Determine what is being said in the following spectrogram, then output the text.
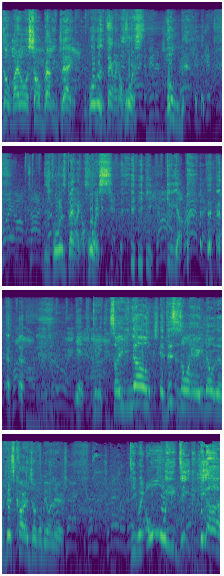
Don't right on Shawn Bradley back. Roll his back like a horse. Boom. Just roll his back like a horse. Giddy up. Yeah, it. So you know if this is on here, you know the Vince Carter joke gonna be on there. D Wade, oh he D, he uh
